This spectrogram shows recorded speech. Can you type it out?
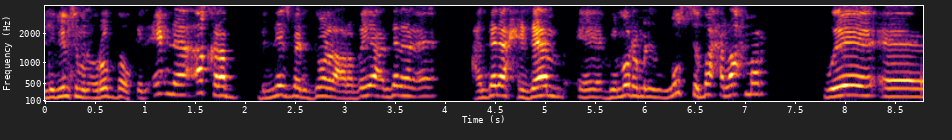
اللي بيمشي من أوروبا وكده. إحنا أقرب بالنسبة للدول العربية عندنا عندنا حزام بيمر من نص البحر الأحمر وبيكمل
